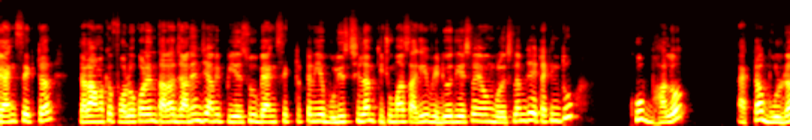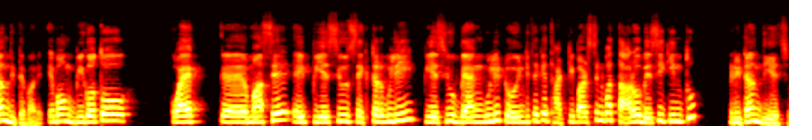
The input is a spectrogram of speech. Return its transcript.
ব্যাংক সেক্টর যারা আমাকে ফলো করেন তারা জানেন যে আমি পিএসইউ ব্যাংক সেক্টরটা নিয়ে বুলিশ ছিলাম। কিছু মাস আগেই ভিডিও দিয়েছিলাম এবং বলেছিলাম যে এটা কিন্তু খুব ভালো একটা বুলরান দিতে পারে। এবং বিগত কয়েক মাসে এই পিএসইউ সেক্টরগুলি পিএসইউ ব্যাংকগুলি টোয়েন্টি থেকে থার্টি পার্সেন্ট বা তারও বেশি কিন্তু রিটার্ন দিয়েছে।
